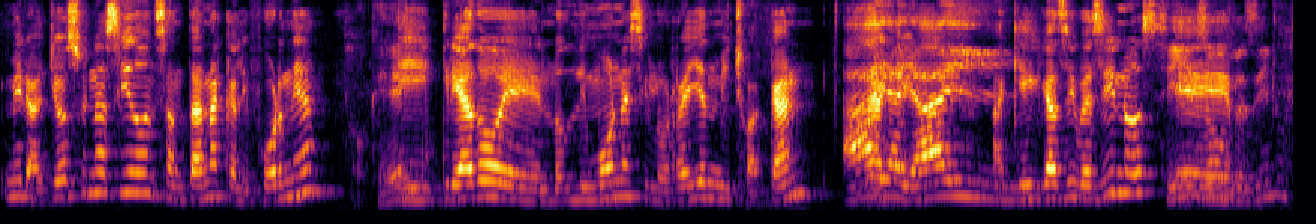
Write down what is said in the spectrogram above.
Mira, yo soy nacido en Santana, California. Ok. Y criado en Los Limones y Los Reyes, Michoacán. Ay, Aquí- ay, ay. Aquí casi vecinos. Sí, Eh, somos vecinos.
